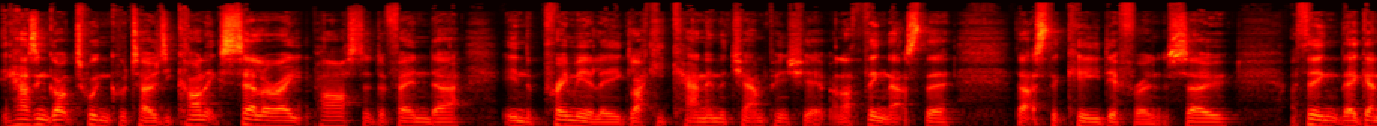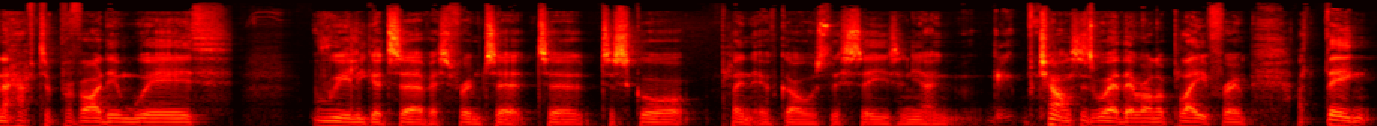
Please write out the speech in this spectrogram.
He hasn't got twinkle toes. He can't accelerate past a defender in the Premier League like he can in the Championship. And I think that's the that's the key difference. So I think they're going to have to provide him with really good service for him to to to score plenty of goals this season. You know, chances where they're on a plate for him. I think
